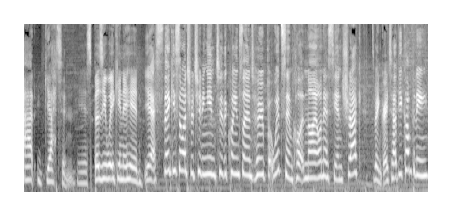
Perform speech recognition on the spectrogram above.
at Gatton. Yes, busy weekend ahead. Yes, thank you so much for tuning in to the Queensland Hoop with Sam Collett and I on SEN Track. It's been great to have your company.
